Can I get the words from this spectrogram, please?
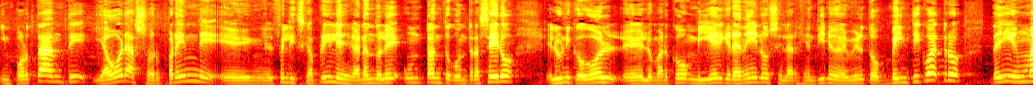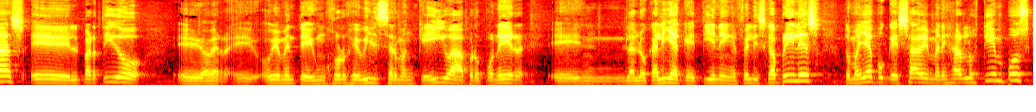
importante y ahora sorprende en el Félix Capriles ganándole un tanto contra cero. El único gol eh, lo marcó Miguel Graneros, el argentino, en el minuto 24. De ahí en más eh, el partido... eh, a ver, eh, obviamente un Jorge Wilserman que iba a proponer en la localía que tiene en el Félix Capriles, Tomayapo que sabe manejar los tiempos,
